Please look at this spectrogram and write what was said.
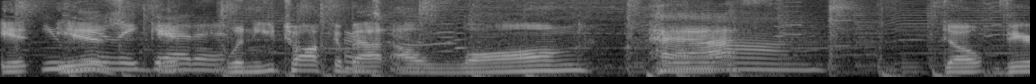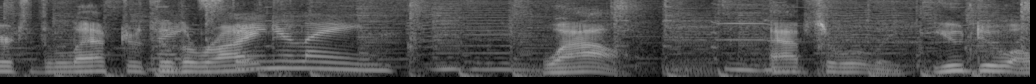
it you is- really get it. When you talk about a long path, Long. don't veer to the left or to the right. Stay right. in your lane. Wow. Mm-hmm. Absolutely. You do a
